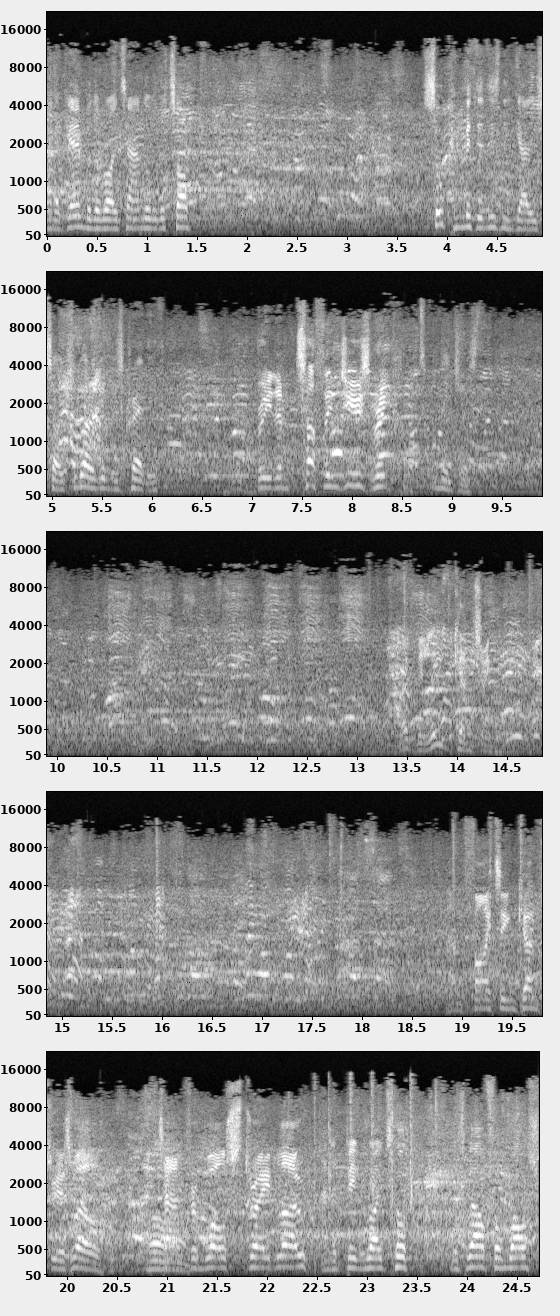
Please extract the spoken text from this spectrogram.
And again with the right hand over the top. So committed, isn't he, Gary Sykes? You've got to give him his credit. Breedham tough in Dewsbury rugby league country and fighting country as well left Oh. hand from Walsh straight low and a big right hook as well from Walsh.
